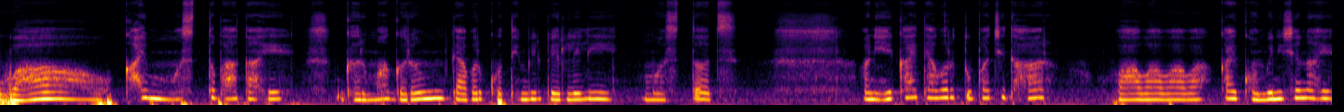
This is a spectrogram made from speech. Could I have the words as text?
वाव काय मस्त भात आहे. गरमागरम त्यावर कोथिंबीर पेरलेली मस्तच. आणि हे काय त्यावर तुपाची धार? वा वा वा वा काय कॉम्बिनेशन आहे.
